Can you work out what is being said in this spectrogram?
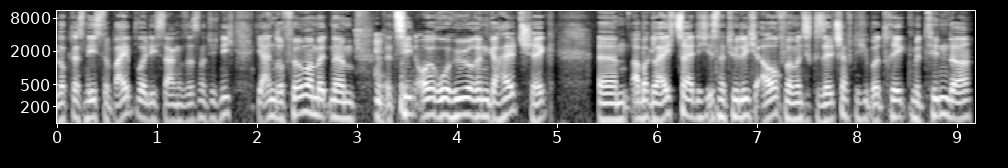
lockt das nächste Vibe, wollte ich sagen. Das ist natürlich nicht die andere Firma mit einem 10 Euro höheren Gehaltscheck. Ähm, aber gleichzeitig ist natürlich auch, wenn man es gesellschaftlich überträgt mit Tinder,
